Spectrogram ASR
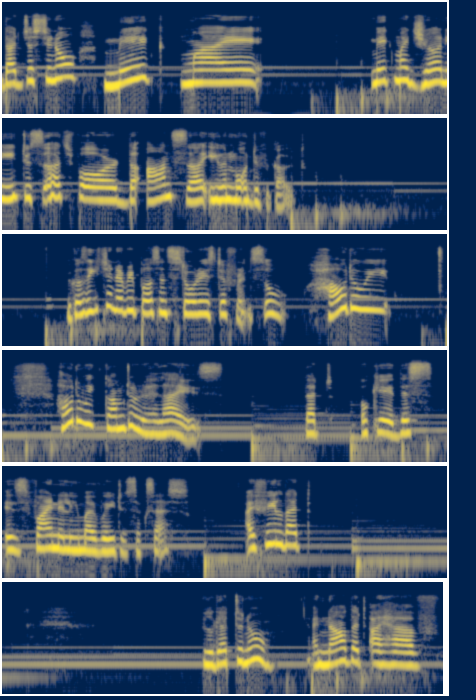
that just, you know, make my make my journey to search for the answer even more difficult. Because each and every person's story is different. So how do we how do we come to realize that okay, this is finally my way to success? I feel that we'll get to know. And now that I have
